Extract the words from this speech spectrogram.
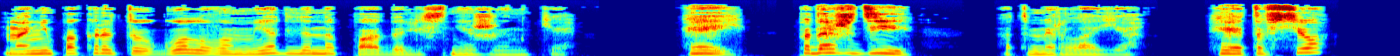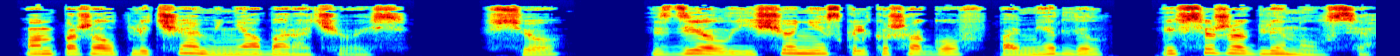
На непокрытую голову медленно падали снежинки. «Эй, подожди!» — отмерла я. «И это все? Он пожал плечами, не оборачиваясь. Все. Сделал еще несколько шагов, помедлил и все же оглянулся.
